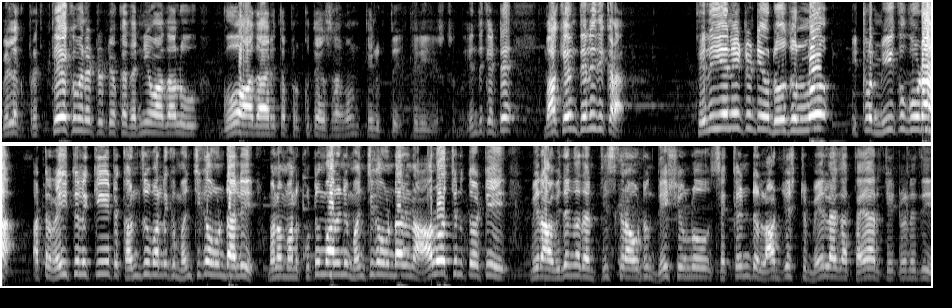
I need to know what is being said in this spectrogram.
వీళ్ళకి ప్రత్యేకమైనటువంటి యొక్క ధన్యవాదాలు గో ఆధారిత ప్రకృతి సంఘం తెలుపు తెలియజేస్తుంది. ఎందుకంటే మాకేం తెలియదు ఇక్కడ. తెలియనిటువంటి రోజుల్లో ఇట్లా మీకు కూడా అటు రైతులకి ఇటు కన్జ్యూమర్లకి మంచిగా ఉండాలి మనం మన కుటుంబాలని మంచిగా ఉండాలనే ఆలోచనతోటి మీరు ఆ విధంగా దాన్ని తీసుకురావటం దేశంలో సెకండ్ లార్జెస్ట్ మేళాగా తయారు చేయటం అనేది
